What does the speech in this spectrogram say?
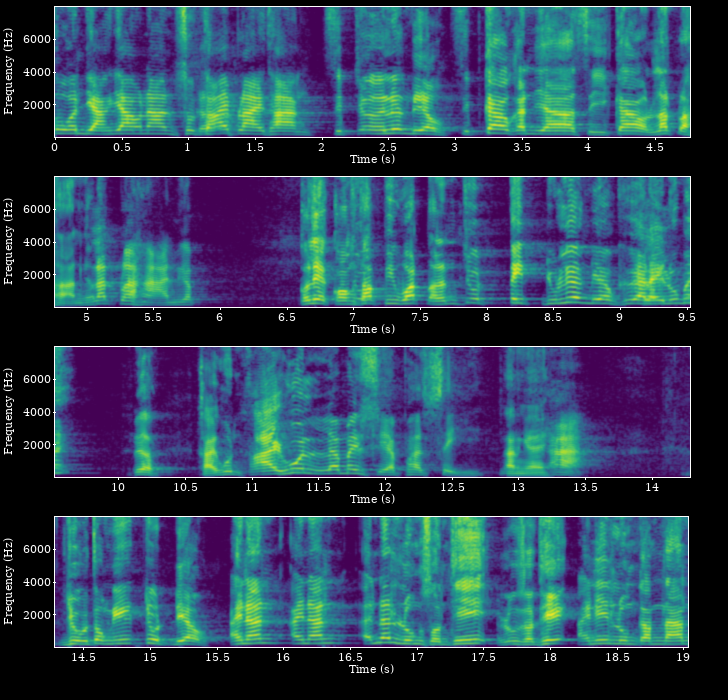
ตัวกันอย่างยาวนานสุดท้ายปลายทางสิบ เจอเรื่องเดียว 19 กันยา 49 รัฐประหารครับรัฐประหารครับก็เรียกกองทัพพิวัตรตอนนั้นจุดติดอยู่เรื่องเดียวคืออะไรรู้ไหมเรื่องขายหุ้นขายหุ้นแล้วไม่เสียภาษีนั่นไง อ่าอยู่ตรงนี้จุดเดียว ไอ้นั้นไอ้นั้นไอ้นั้นลุงสนธิลุงสนธิไอ้นี่ลุงกำนัน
